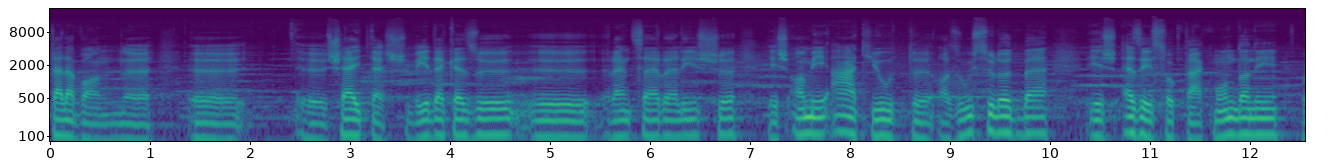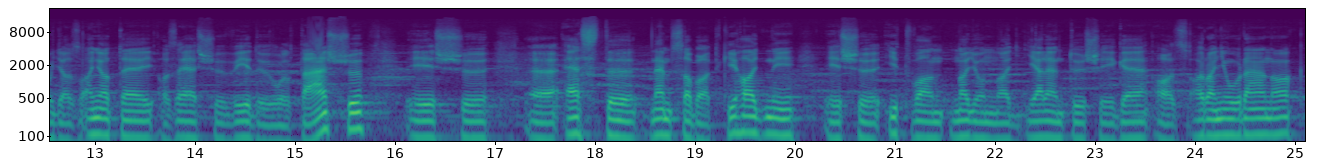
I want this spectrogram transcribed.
tele van sejtes védekező rendszerrel is, és ami átjut az újszülöttbe, és ezért szokták mondani, hogy az anyatej az első védőoltás, és ezt nem szabad kihagyni, és itt van nagyon nagy jelentősége az aranyórának,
